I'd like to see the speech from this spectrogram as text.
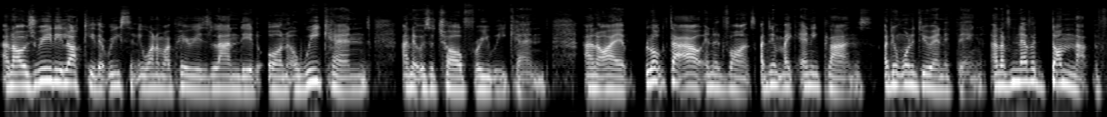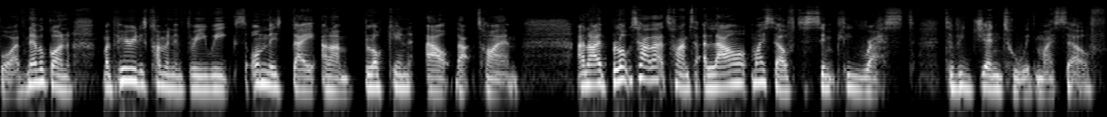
And I was really lucky that recently one of my periods landed on a weekend and it was a child free weekend. And I blocked that out in advance. I didn't make any plans. I didn't want to do anything. And I've never done that before. I've never gone, my period is coming in three weeks on this date and I'm blocking out that time. And I blocked out that time to allow myself to simply rest, to be gentle with myself.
